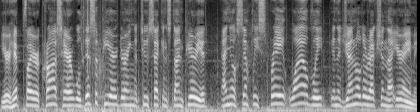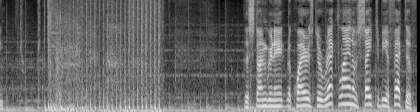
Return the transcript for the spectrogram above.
Your hipfire crosshair will disappear during the 2 second stun period, and you'll simply spray wildly in the general direction that you're aiming. The stun grenade requires direct line of sight to be effective,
